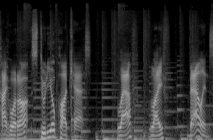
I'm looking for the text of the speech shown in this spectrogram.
Kaihura Studio Podcast Laugh Life Balance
